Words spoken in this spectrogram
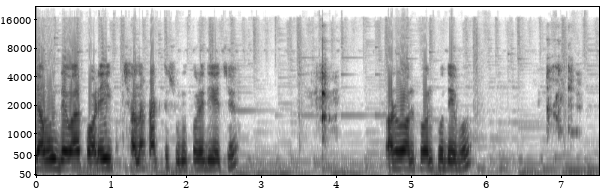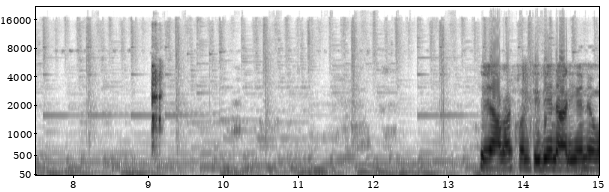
চামচ দেওয়ার পরেই ছানা কাটতে শুরু করে দিয়েছে। আরও অল্প অল্প দেব। আবার খন্তি দিয়ে নাড়িয়ে নেব।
